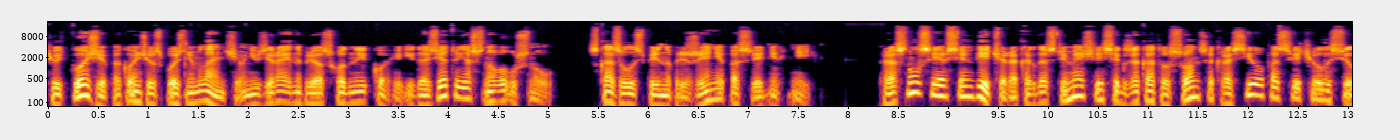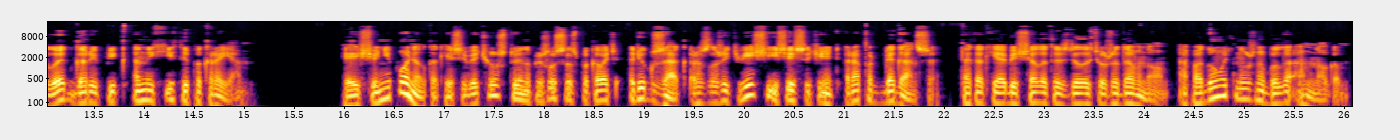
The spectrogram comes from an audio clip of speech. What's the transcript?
Чуть позже, покончив с поздним ланчем, невзирая на превосходный кофе и газету, я снова уснул. Сказывалось перенапряжение последних дней. Проснулся я в семь вечера, когда стремящееся к закату солнце красиво подсвечивало силуэт горы пик Анахиты по краям. Я еще не понял, как я себя чувствую, но пришлось распаковать рюкзак, разложить вещи и сесть сочинять рапорт для Ганса, так как я обещал это сделать уже давно, а подумать нужно было о многом.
